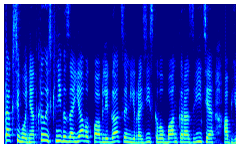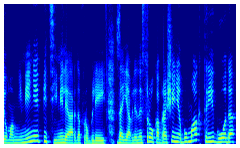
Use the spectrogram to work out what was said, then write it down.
Так, сегодня открылась книга заявок по облигациям Евразийского банка развития объемом не менее 5 миллиардов рублей. Заявленный срок обращения бумаг – 3 года,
